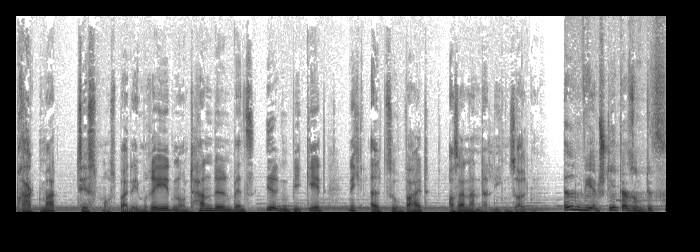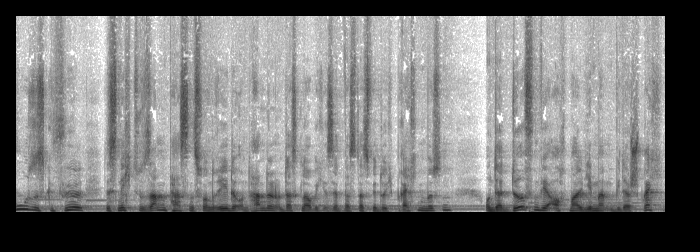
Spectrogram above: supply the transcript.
Pragmatismus, bei dem Reden und Handeln, wenn es irgendwie geht, nicht allzu weit auseinanderliegen sollten irgendwie entsteht da so ein diffuses Gefühl des Nicht-Zusammenpassens von Rede und Handeln. Und das, glaube ich, ist etwas, das wir durchbrechen müssen. Und da dürfen wir auch mal jemandem widersprechen.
